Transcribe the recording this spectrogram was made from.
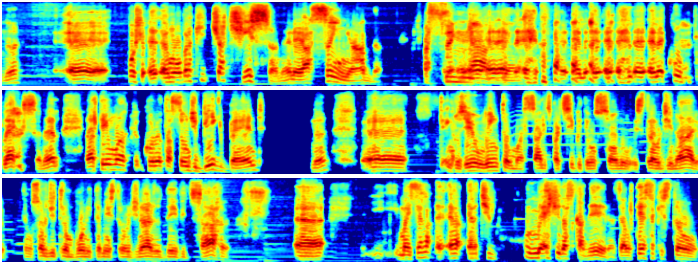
né? É, poxa, é, é uma obra que te atiça, né? Ela é assanhada. Assanhada. É, ela, ela é complexa, né? Ela tem uma conotação de big band, né? É, inclusive o Winton Marsalis participa e tem um solo extraordinário, tem um solo de trombone também extraordinário do David Sarra, é, mas ela, ela, ela, te mexe das cadeiras, ela tem essa questão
